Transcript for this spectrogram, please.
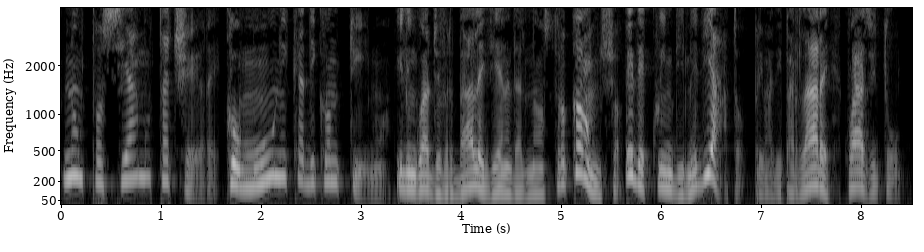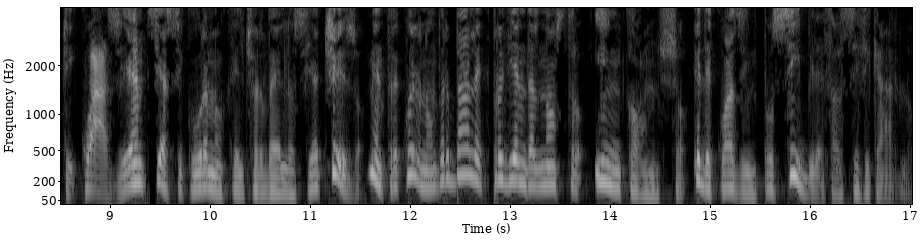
non possiamo tacere, comunica di continuo. Il linguaggio verbale viene dal nostro conscio ed è quindi immediato. Prima di parlare, quasi tutti, quasi, eh, si assicurano che il cervello sia acceso, mentre quello non verbale proviene dal nostro inconscio ed è quasi impossibile falsificarlo.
